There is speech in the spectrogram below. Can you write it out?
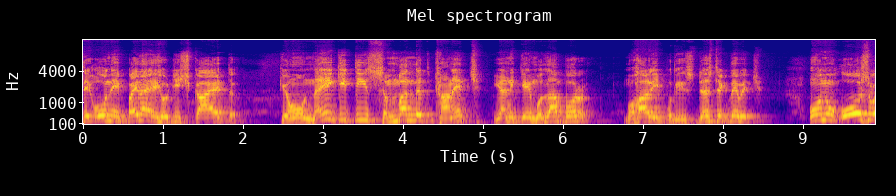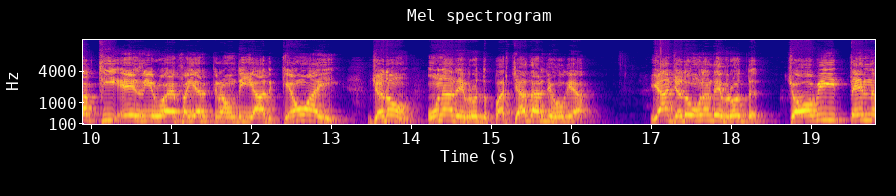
ਤੇ ਉਹਨੇ ਪਹਿਲਾਂ ਇਹੋ ਜੀ ਸ਼ਿਕਾਇਤ ਕਿਉਂ ਨਹੀਂ ਕੀਤੀ ਸੰਬੰਧਿਤ ਥਾਣੇ 'ਚ, ਯਾਨੀ ਕਿ ਮੁੱਲਾਂਪੁਰ ਮੋਹਾਲੀ ਪੁਲਿਸ ਡਿਸਟ੍ਰਿਕਟ ਦੇ ਵਿੱਚ? ਉਹਨੂੰ ਉਸ ਵਕਤ ਹੀ ਇਹ ਜ਼ੀਰੋ ਐਫ ਆਈ ਆਰ ਕਰਾਉਣ ਦੀ ਯਾਦ ਕਿਉਂ ਆਈ, ਜਦੋਂ ਉਹਨਾਂ ਦੇ ਵਿਰੁੱਧ ਪਰਚਾ ਦਰਜ ਹੋ ਗਿਆ? ਜਾਂ ਜਦੋਂ ਉਹਨਾਂ ਦੇ ਵਿਰੁੱਧ 24 3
